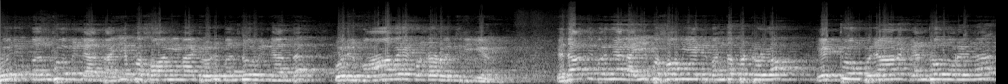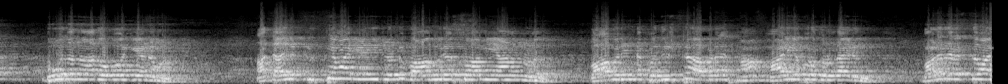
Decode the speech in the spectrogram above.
ഒരു ബന്ധവുമില്ലാത്ത അയ്യപ്പ സ്വാമിയുമായിട്ട് ഒരു ബന്ധവുമില്ലാത്ത ഒരു മാവരെ കൊണ്ടവിടെ വെച്ചിരിക്കുകയാണ്. യഥാർത്ഥത്തിൽ പറഞ്ഞാൽ അയ്യപ്പ സ്വാമിയായിട്ട് ബന്ധപ്പെട്ടുള്ള ഏറ്റവും പുരാണ ഗ്രന്ഥം എന്ന് പറയുന്നത് ഭൂതനാഥ ഉപാഖ്യാനമാണ് അത് അതിൽ കൃത്യമായി എഴുതിയിട്ടുണ്ട് ബാബുരസ്വാമിയാണെന്നുള്ളത്. ബാബുരിന്റെ പ്രതിഷ്ഠ അവിടെ മാളികപ്പുറത്തുണ്ടായിരുന്നു. വളരെ വ്യക്തമായി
